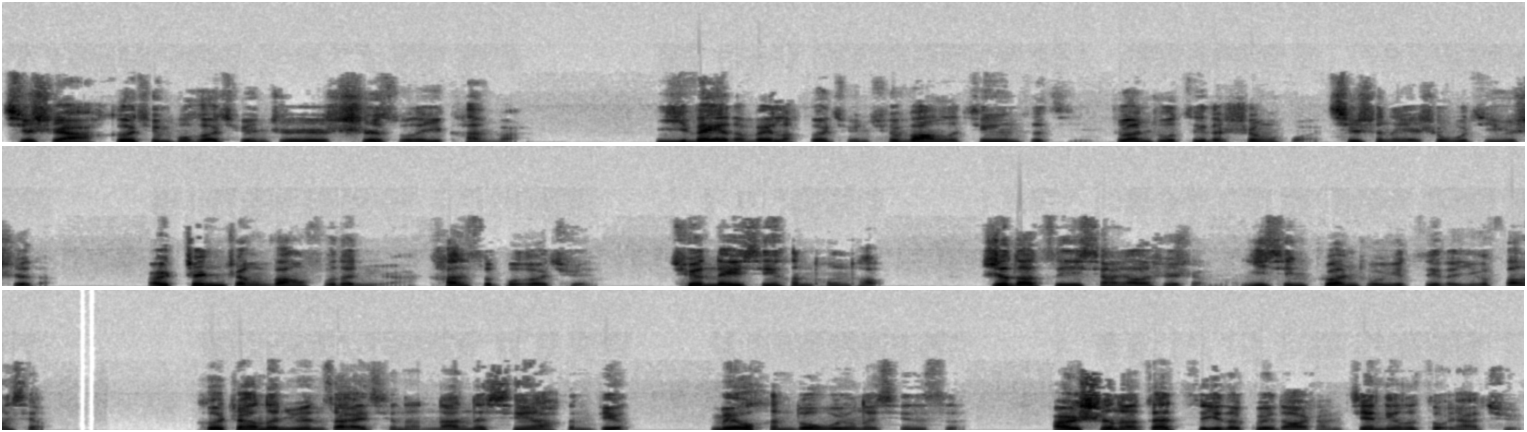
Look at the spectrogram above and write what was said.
其实啊，合群不合群只是世俗的一看法，一味的为了合群，却忘了经营自己，专注自己的生活，其实呢也是无济于事的。而真正旺夫的女人，看似不合群，却内心很通透，知道自己想要的是什么，一心专注于自己的一个方向。和这样的女人在一起呢，男的心啊很定，没有很多无用的心思，而是呢在自己的轨道上坚定的走下去。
